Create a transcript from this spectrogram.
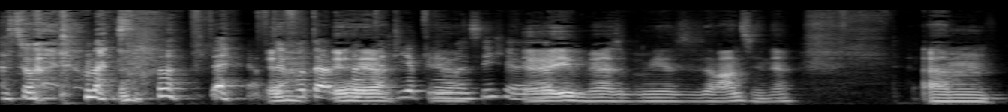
Also du meinst, auf der, auf der ja, Foto ja, ja, bei dir bin ich mir sicher. Ja, eben, ja, also bei mir ist es ein Wahnsinn, ja. Ähm,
